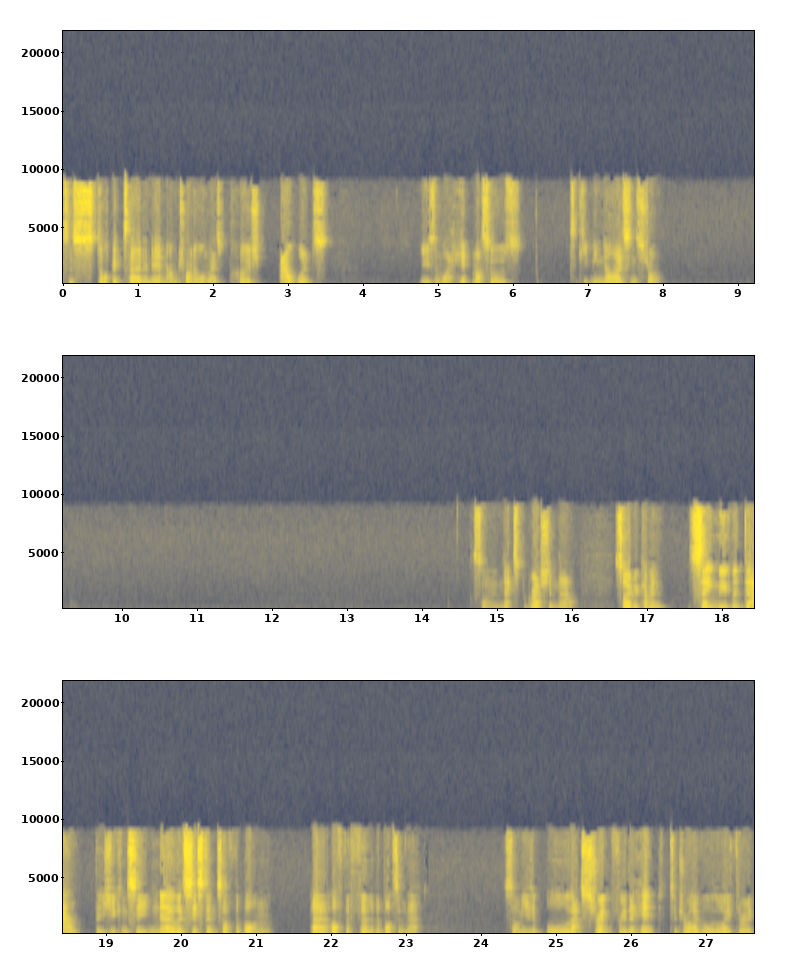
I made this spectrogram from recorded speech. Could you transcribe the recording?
to stop it turning in, I'm trying to almost push outwards using my hip muscles to keep me nice and strong. So next progression now. So we're coming same movement down, but as you can see, no assistance off the bottom, uh, off the foot at the bottom there. So I'm using all that strength through the hip to drive all the way through.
